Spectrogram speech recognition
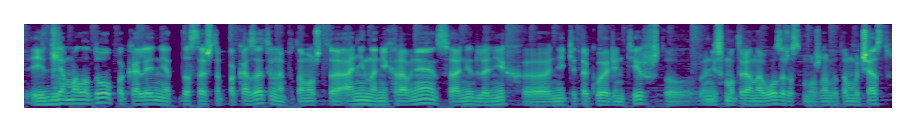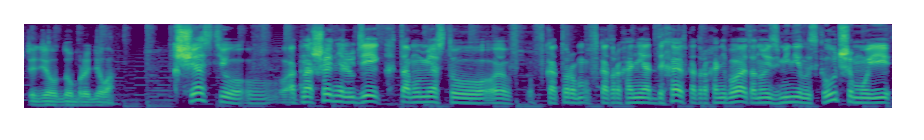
и для молодого поколения это достаточно показательно, потому что они на них равняются, они для них э, некий такой ориентир, что, несмотря на возраст, можно в этом участвовать и делать добрые дела. К счастью, отношение людей к тому месту, э, в, котором, в которых они отдыхают, в которых они бывают, оно изменилось к лучшему, и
